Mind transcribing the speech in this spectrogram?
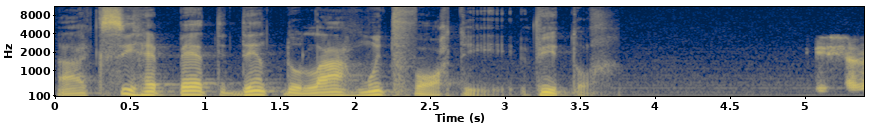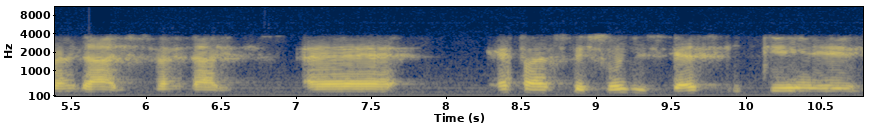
ah, que se repete dentro do lar muito forte. Vitor. Isso é verdade, isso é verdade. É, essas pessoas esquecem que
